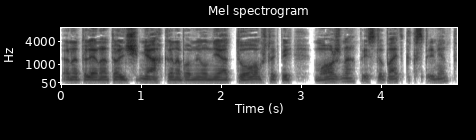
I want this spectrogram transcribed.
Анатолий Анатольевич мягко напомнил мне о том, что теперь можно приступать к эксперименту.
